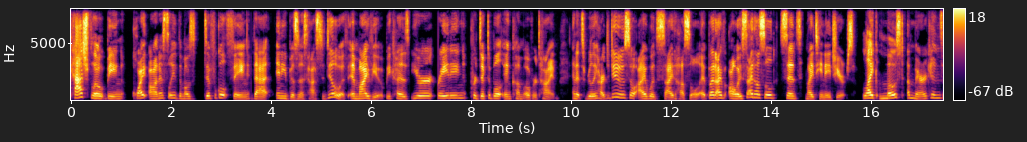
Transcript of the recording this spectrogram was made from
Cash flow being quite honestly the most difficult thing that any business has to deal with, in my view, because you're creating predictable income over time. And it's really hard to do. So I would side hustle it. But I've always side hustled since my teenage years. Like most Americans,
